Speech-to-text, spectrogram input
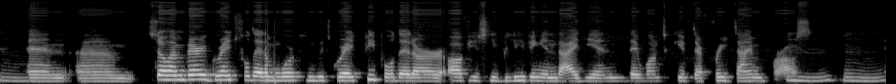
Mm-hmm. And um, so I'm very grateful that I'm working with great people that are obviously believing in the idea and they want to give their free time for us. Mm-hmm.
